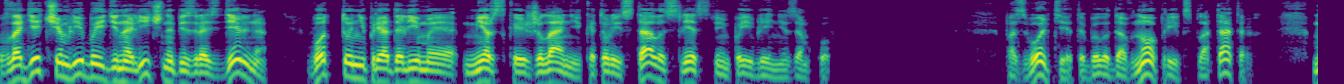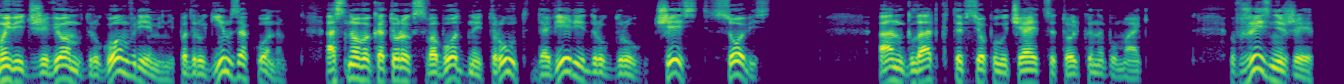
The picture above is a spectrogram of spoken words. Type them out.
Владеть чем-либо единолично, безраздельно – вот то непреодолимое мерзкое желание, которое стало следствием появления замков. Позвольте, это было давно при эксплуататорах. Мы ведь живем в другом времени, по другим законам, основа которых свободный труд, доверие друг другу, честь, совесть. Ан гладко-то все получается только на бумаге. В жизни же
